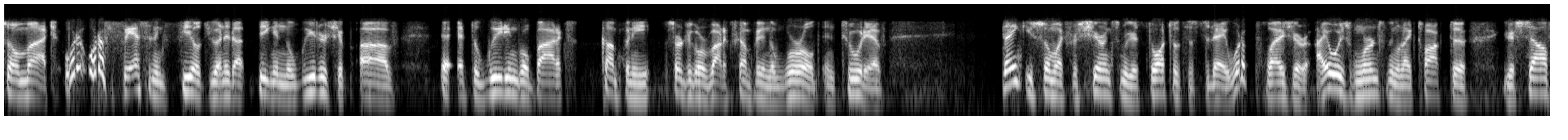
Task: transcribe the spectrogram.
so much. What a, what a fascinating field you ended up being in the leadership of at the leading robotics company, surgical robotics company in the world, Intuitive thank you so much for sharing some of your thoughts with us today. What a pleasure. I always learn something when I talk to yourself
